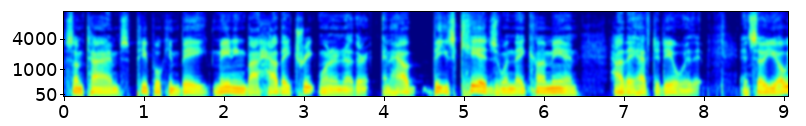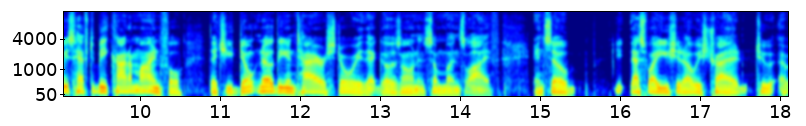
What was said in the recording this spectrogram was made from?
sometimes people can be, meaning by how they treat one another and how these kids, when they come in, how they have to deal with it. And so you always have to be kind of mindful that you don't know the entire story that goes on in someone's life. And so that's why you should always try to uh,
